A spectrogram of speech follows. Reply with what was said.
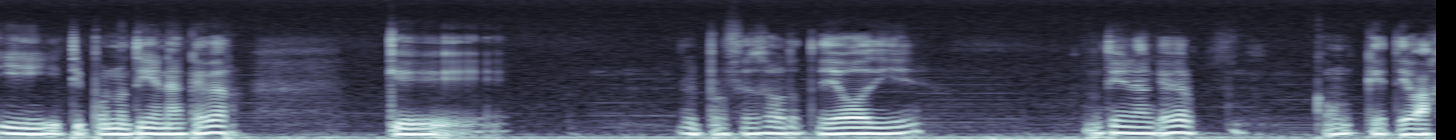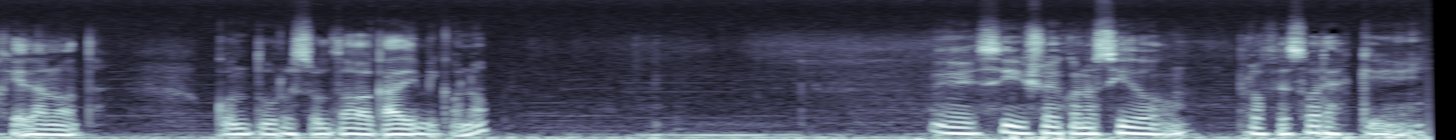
Y tipo no tiene nada que ver que el profesor te odie, no tiene nada que ver con que te baje la nota, con tu resultado académico, ¿no? Eh, sí, yo he conocido profesoras que,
